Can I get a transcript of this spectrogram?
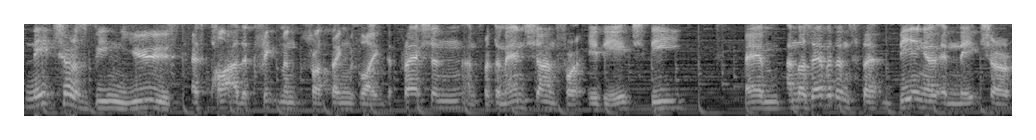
nature's been used as part of the treatment for things like depression and for dementia and for ADHD. Um, and there's evidence that being out in nature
